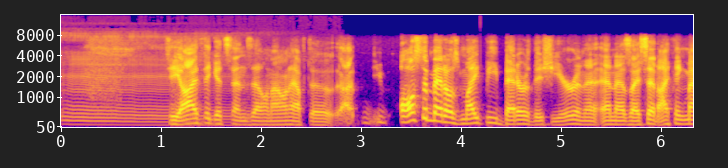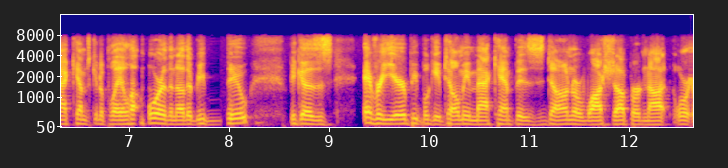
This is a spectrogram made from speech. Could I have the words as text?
Mm, See, I think it's Senzel, and I don't have to. I, you- Austin Meadows might be better this year, and and as I said, I think Matt Kemp's going to play a lot more than other people do, because every year people keep telling me Matt Kemp is done or washed up or not or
